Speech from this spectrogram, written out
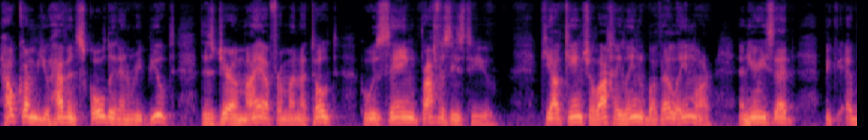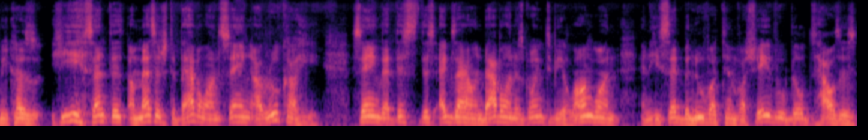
how come you haven't scolded and rebuked this Jeremiah from Anatot who is saying prophecies to you? And here he said, because he sent a message to Babylon saying, Arukahi, saying that this, this exile in Babylon is going to be a long one. And he said, Benuva tim vashevu, build houses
